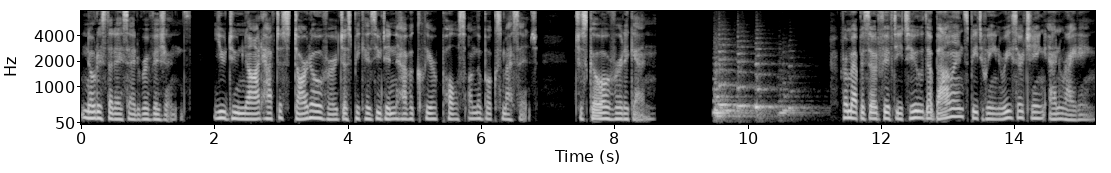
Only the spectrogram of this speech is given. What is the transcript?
Notice that I said revisions. You do not have to start over just because you didn't have a clear pulse on the book's message. Just go over it again. From episode 52 The Balance Between Researching and Writing.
